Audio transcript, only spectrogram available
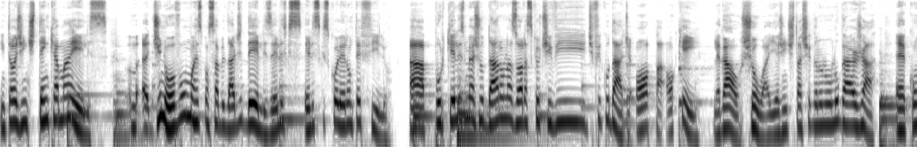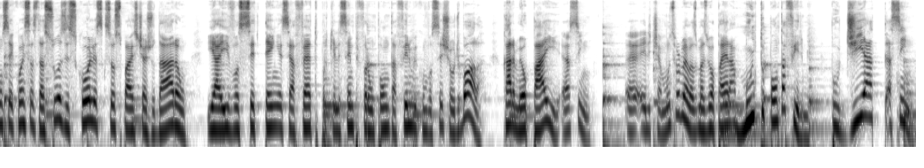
então a gente tem que amar eles. De novo, uma responsabilidade deles, eles, eles que escolheram ter filho. Ah, porque eles me ajudaram nas horas que eu tive dificuldade. Opa, ok, legal, show. Aí a gente tá chegando num lugar já. É consequências das suas escolhas que seus pais te ajudaram, e aí você tem esse afeto porque eles sempre foram ponta firme com você, show de bola. Cara, meu pai é assim é, ele tinha muitos problemas, mas meu pai era muito ponta firme. Podia, assim,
